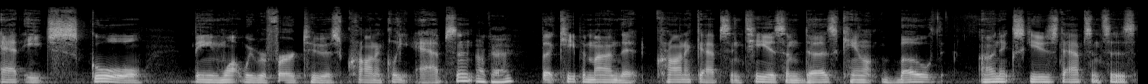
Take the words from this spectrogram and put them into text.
at each school being what we refer to as chronically absent. Okay. But keep in mind that chronic absenteeism does count both unexcused absences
